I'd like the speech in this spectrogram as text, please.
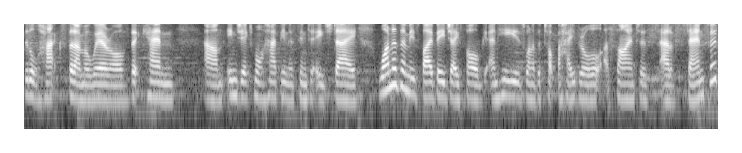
little hacks that I'm aware of that can. Um, inject more happiness into each day. One of them is by BJ Fogg, and he is one of the top behavioural scientists out of Stanford.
